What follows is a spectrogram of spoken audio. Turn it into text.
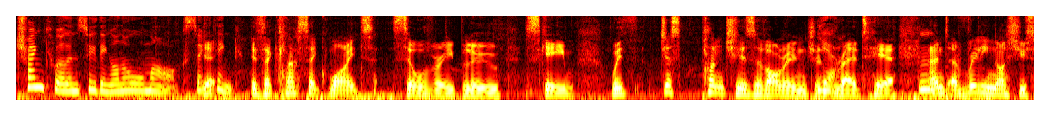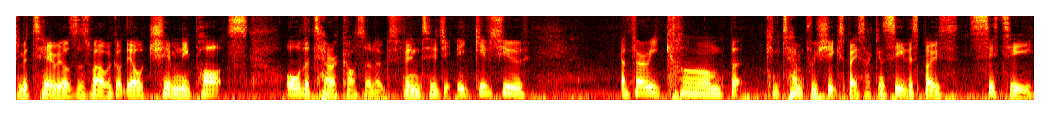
tranquil and soothing on all marks. Don't Yeah, you think? It's a classic white, silvery blue scheme with just punches of orange and Yeah. Mm. red here, and a really nice use of materials as well. We've got the old chimney pots, all the terracotta looks vintage. It gives you a very calm but contemporary chic space. I can see this both city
